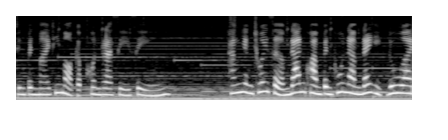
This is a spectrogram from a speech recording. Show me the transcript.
จึงเป็นไม้ที่เหมาะกับคนราศีสิงห์ทั้งยังช่วยเสริมด้านความเป็นผู้นำได้อีกด้วย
